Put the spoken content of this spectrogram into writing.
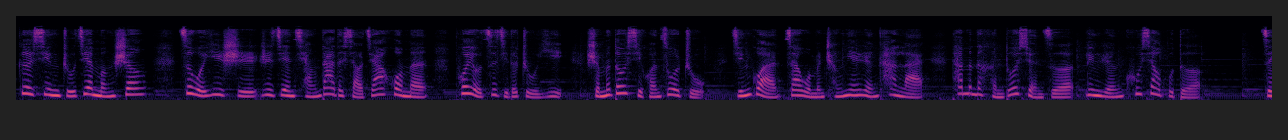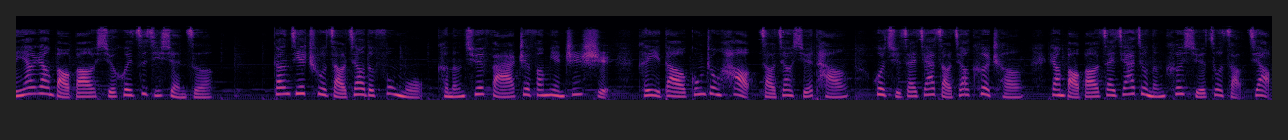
个性逐渐萌生，自我意识日渐强大的小家伙们颇有自己的主意，什么都喜欢做主。尽管在我们成年人看来，他们的很多选择令人哭笑不得。怎样让宝宝学会自己选择？刚接触早教的父母可能缺乏这方面知识，可以到公众号早教学堂获取在家早教课程，让宝宝在家就能科学做早教。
